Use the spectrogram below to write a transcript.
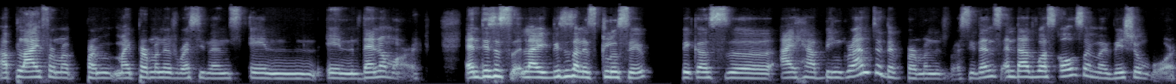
applied for my, my permanent residence in in Denmark, and this is like this is an exclusive because uh, I have been granted a permanent residence, and that was also in my vision board.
